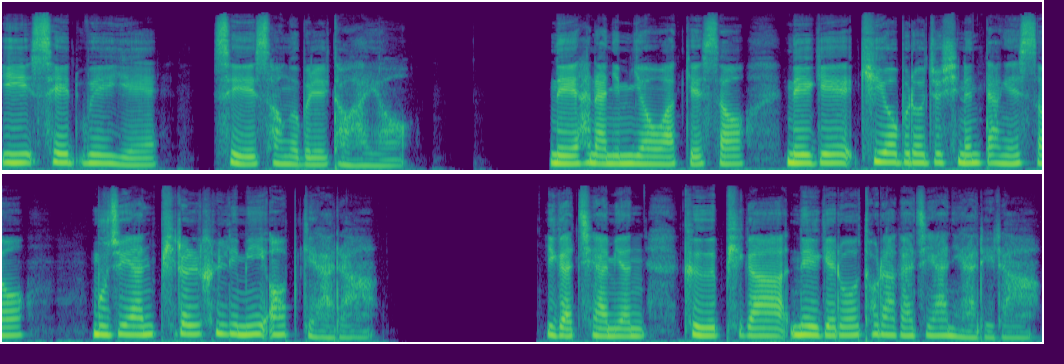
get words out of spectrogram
이 셋 외에 새 성읍을 더하여 내 하나님 여호와께서 내게 기업으로 주시는 땅에서 무죄한 피를 흘림이 없게 하라. 이같이 하면 그 피가 내게로 돌아가지 아니하리라.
